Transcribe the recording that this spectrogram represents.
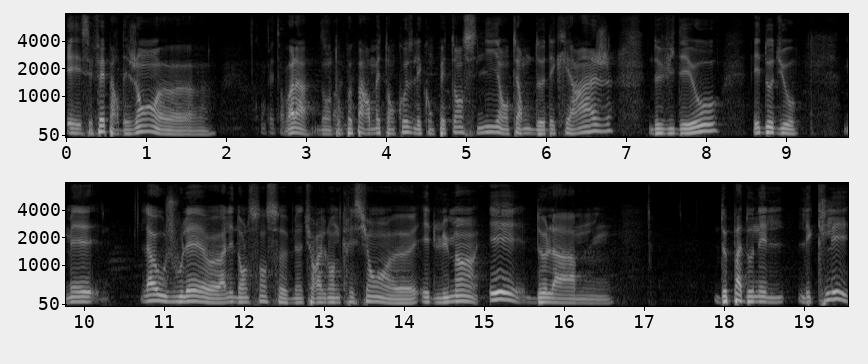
et c'est fait par des gens euh, compétents. Voilà, dont on ne peut pas remettre en cause les compétences ni en termes d'éclairage, de, vidéo et d'audio. Mais là où je voulais euh, aller dans le sens euh, naturellement de Christian et de l'humain et de la de pas donner les clés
